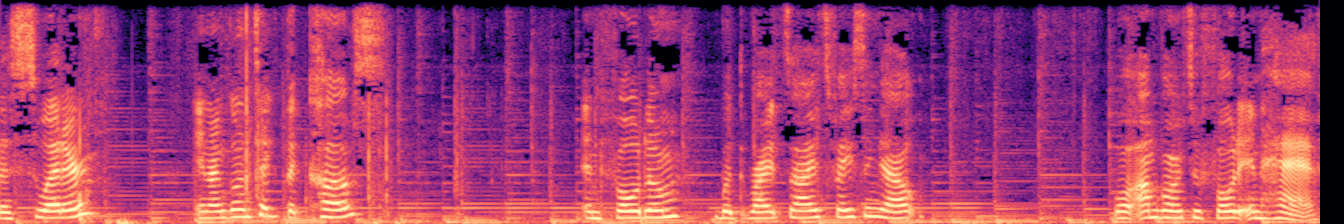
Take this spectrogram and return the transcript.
the sweater and I'm going to take the cuffs and fold them with right sides facing out. Well, I'm going to fold it in half.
